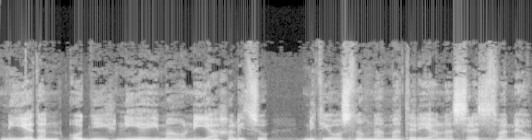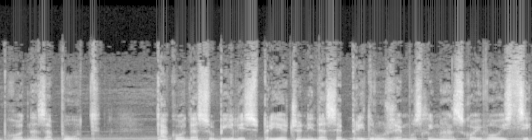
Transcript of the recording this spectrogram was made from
Nijedan od njih nije imao ni jahalicu, niti osnovna materijalna sredstva neophodna za put, tako da su bili spriječeni da se pridruže muslimanskoj vojsci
